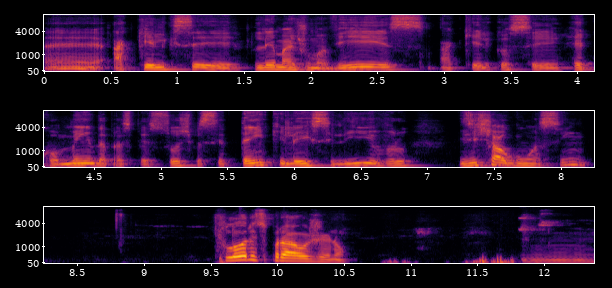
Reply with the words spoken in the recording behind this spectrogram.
é, aquele que você lê mais de uma vez, aquele que você recomenda para as pessoas, tipo, você tem que ler esse livro. Existe algum assim? Flores para Algernon. Hum,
